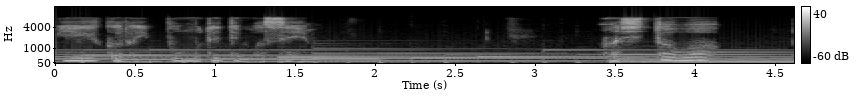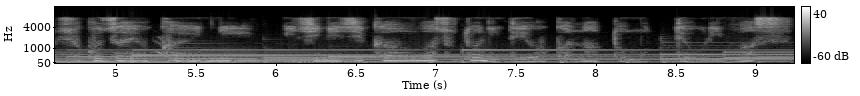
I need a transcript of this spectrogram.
家から一歩も出てません。明日は食材を買いに1、2時間は外に出ようかなと思っております。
